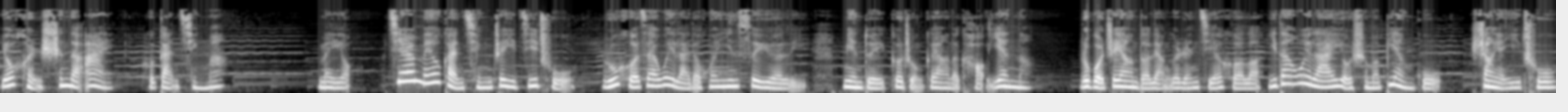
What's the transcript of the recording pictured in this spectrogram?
有很深的爱和感情吗？没有。既然没有感情这一基础。如何在未来的婚姻岁月里面对各种各样的考验呢？如果这样的两个人结合了，一旦未来有什么变故，上演一出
